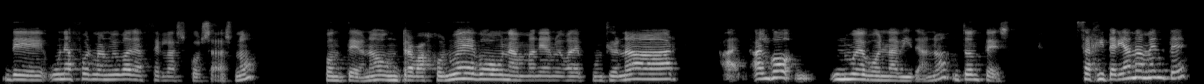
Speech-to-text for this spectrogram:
de una forma nueva de hacer las cosas, ¿no? ponte, ¿no? Un trabajo nuevo, una manera nueva de funcionar, algo nuevo en la vida, ¿no? Entonces, sagitarianamente,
